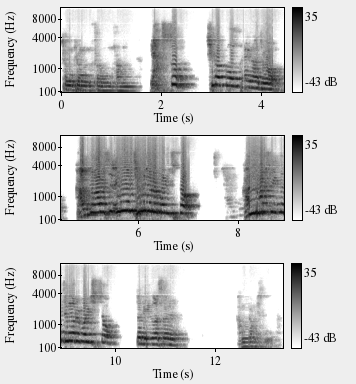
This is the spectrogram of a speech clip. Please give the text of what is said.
정평성상 약속 실업권 해가지고 감정할 수 있는 증거를 보이시죠. 감정할 수 있는 증거를 보이시죠. 저는 이것을 감동했습니다.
